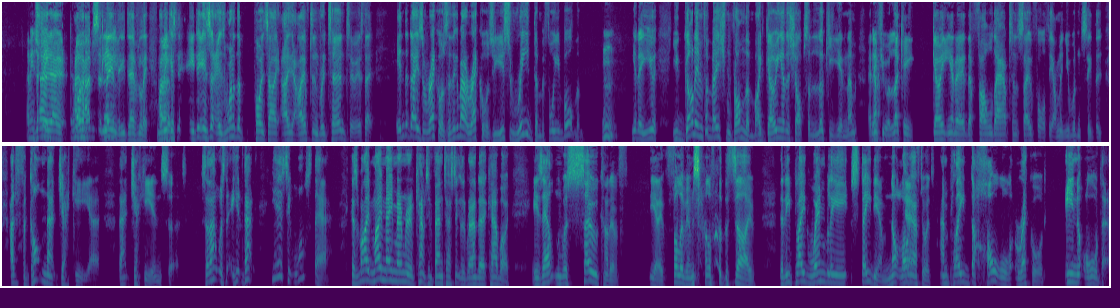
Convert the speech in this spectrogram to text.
I mean, No, streaming, no, the oh, one that- absolutely, definitely. I No. mean, 'cause it is, is one of the points I, I, I often return to is that in the days of records, the thing about records, you used to read them before you bought them. Mm. You know, you you got information from them by going in the shops and looking in them, and Yeah. if you were lucky, going, you know, the fold out and so forth. I mean, you wouldn't see the. I'd forgotten that Jackie, uh, that Jackie insert. So that was the, that. Yes, it was there because my my main memory of Captain Fantastic the Brown Dirt Cowboy is Elton was so kind of you know full of himself at the time that he played Wembley Stadium not long Yeah. afterwards and played the whole record in order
